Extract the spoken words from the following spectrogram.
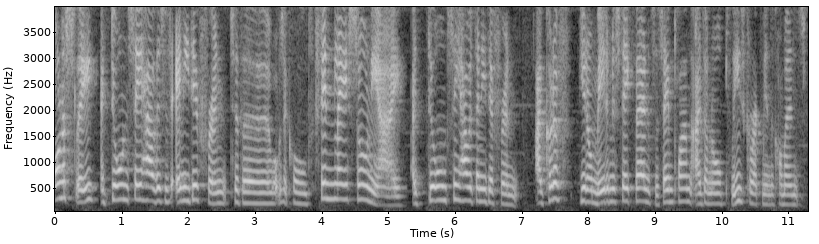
honestly, I don't see how this is any different to the, what was it called? Finlaysonii. I don't see how it's any different. I could have, you know, made a mistake there and it's the same plan. I don't know. Please correct me in the comments.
